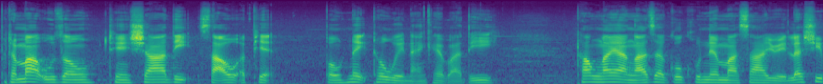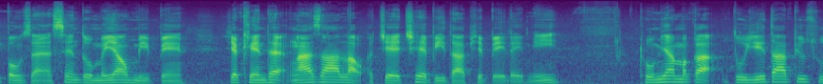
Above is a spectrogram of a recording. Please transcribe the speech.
ပထမဦးဆုံးထင်ရှားသည့်စာအုပ်အဖြစ်ပုံနှိပ်ထုတ်ဝေနိုင်ခဲ့ပါသည်1559ခုနှစ်မှစ၍လက်ရှိပုံစံအဆင့်သို့မရောက်မီပင်ရခင်ထက်9စားလောက်အကျယ်ချဲ့ပြီးသားဖြစ်ပေလိမ့်မည်ထိုမြမကသူရေးသားပြုစု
